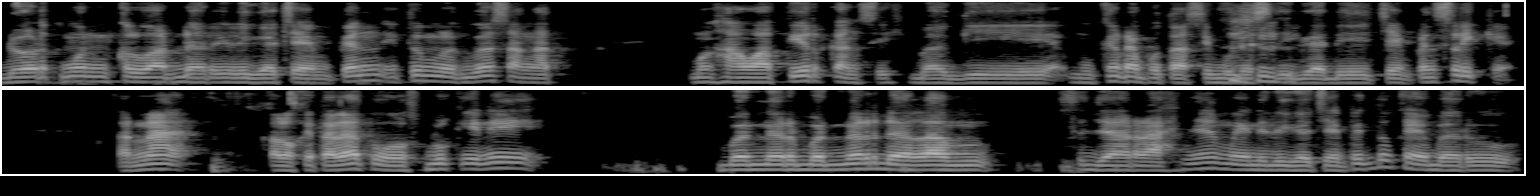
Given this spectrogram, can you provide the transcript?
Dortmund keluar dari Liga Champions itu menurut gue sangat mengkhawatirkan sih bagi mungkin reputasi Bundesliga di Champions League ya. Karena kalau kita lihat Wolfsburg ini benar-benar dalam sejarahnya main di Liga Champions tuh kayak baru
